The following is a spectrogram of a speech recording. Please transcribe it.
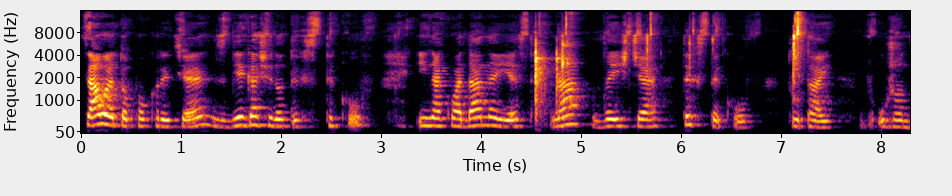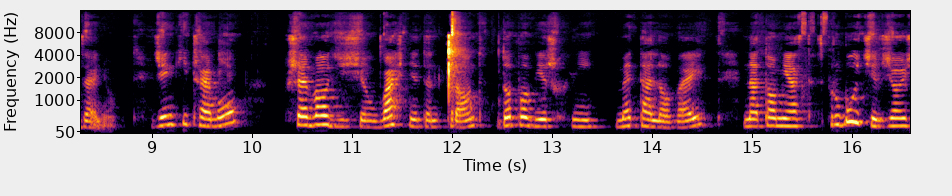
całe to pokrycie zbiega się do tych styków i nakładane jest na wyjście tych styków tutaj w urządzeniu. Dzięki czemu przewodzi się właśnie ten prąd do powierzchni metalowej. Natomiast spróbujcie wziąć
